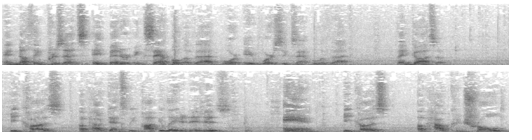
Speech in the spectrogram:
And nothing presents a better example of that, or a worse example of that, than Gaza. Because of how densely populated it is, and because of how controlled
